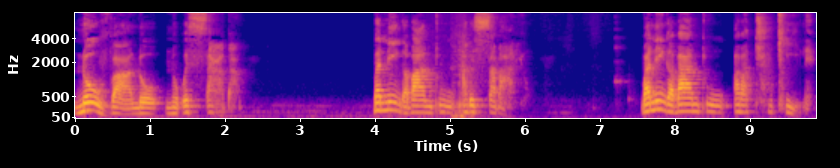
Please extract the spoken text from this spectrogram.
novalo nokwesaba. Baningi abantu abesabayo. Baningi abantu abathukile.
